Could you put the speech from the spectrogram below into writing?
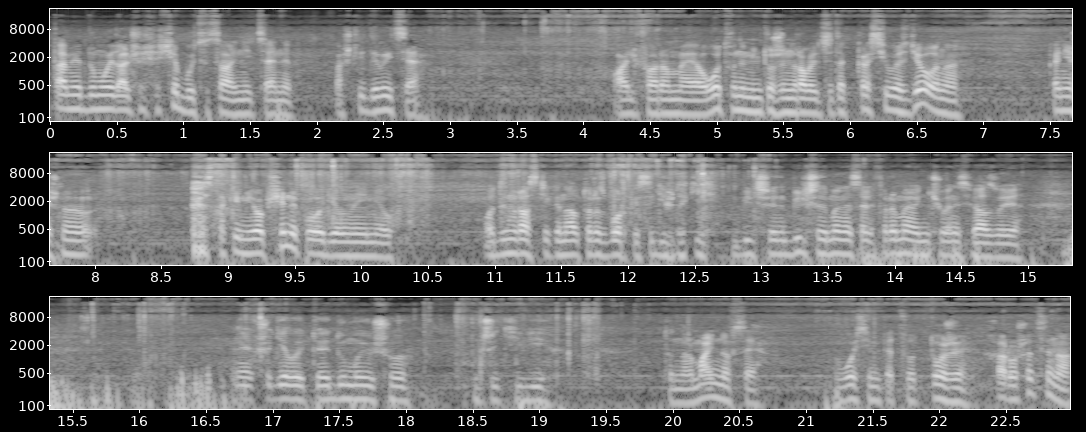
Там, я думаю, далі ще, будуть соціальні ціни. Пошли дивитися. Альфа Ромео. От вони мені теж подобаються, так красиво зроблено. Звісно, з таким я взагалі ніколи діла не мав. Один раз тільки на авторозборці сидів такий. Більше, більше мене з Альфа Ромео нічого не зв'язує. Ну, Якщо делать, то я думаю, що GTV то нормально все. 8500 теж хороша ціна.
